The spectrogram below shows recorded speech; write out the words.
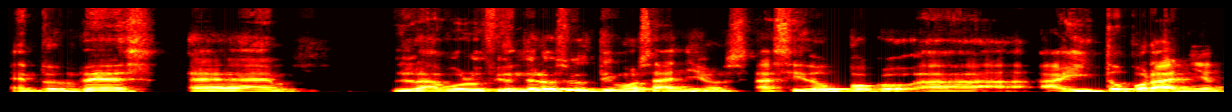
Entonces, eh, la evolución de los últimos años ha sido un poco a, a hito por año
